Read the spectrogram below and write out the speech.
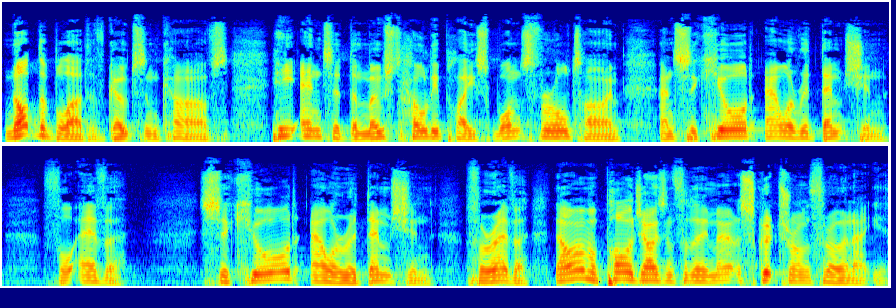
not the blood of goats and calves, he entered the most holy place once for all time and secured our redemption forever. Secured our redemption forever. Now, I'm apologizing for the amount of scripture I'm throwing at you.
